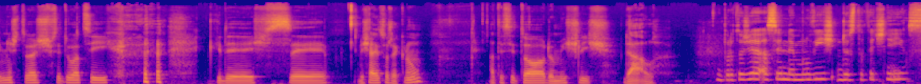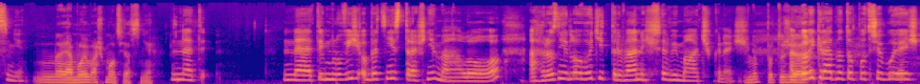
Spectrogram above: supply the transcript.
ty mě štveš v situacích, když si, když já něco řeknu a ty si to domýšlíš dál. No, protože asi nemluvíš dostatečně jasně. Ne, já mluvím až moc jasně. Ne, ty... Ne, ty mluvíš obecně strašně málo a hrozně dlouho ti trvá, než se vymáčkneš. No, protože... A kolikrát na to potřebuješ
